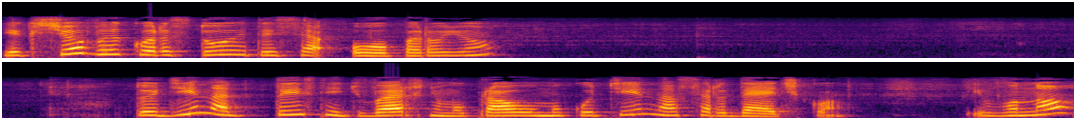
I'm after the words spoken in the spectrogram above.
Якщо ви користуєтеся оперою, тоді натисніть в верхньому правому куті на сердечко, і воно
